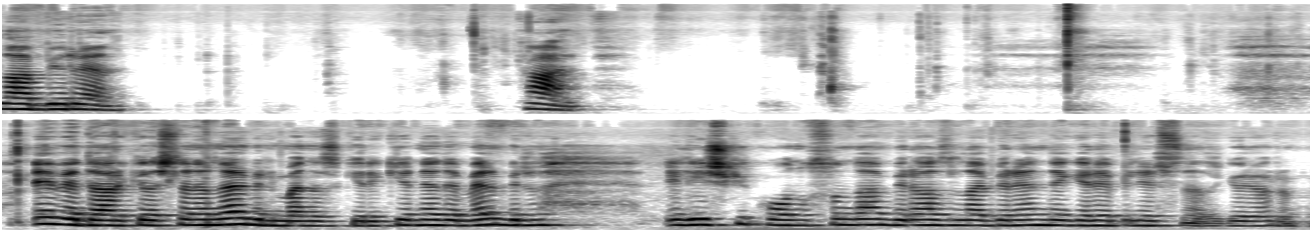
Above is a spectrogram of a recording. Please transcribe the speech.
Labirent. Kalp. Evet arkadaşlar neler bilmeniz gerekir ne de ben bir ilişki konusundan biraz labirente girebilirsiniz görüyorum.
